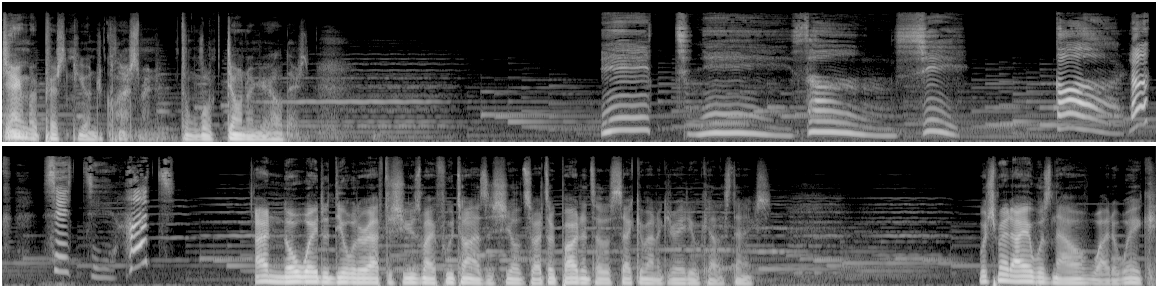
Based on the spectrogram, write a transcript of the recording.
Dang my pesky underclassmen. Don't look down on your elders. I had no way to deal with her after she used my futon as a shield, so I took part until the second round of radio calisthenics. Which meant I was now wide awake.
